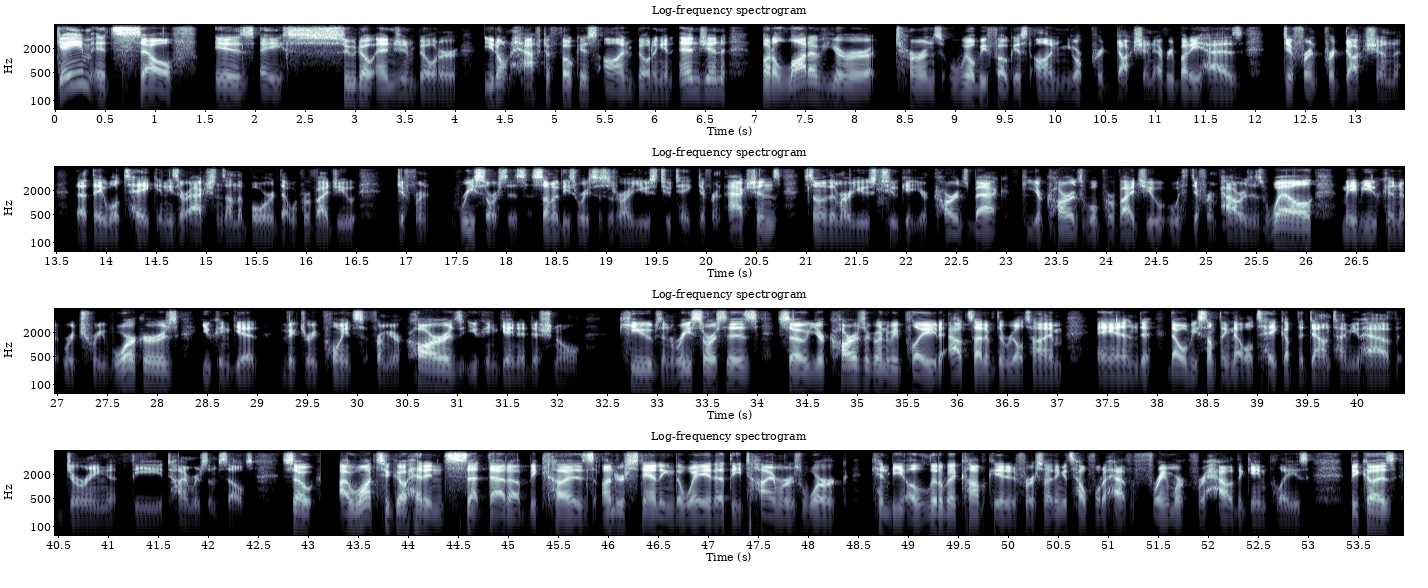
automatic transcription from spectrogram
game itself is a pseudo engine builder. You don't have to focus on building an engine, but a lot of your turns will be focused on your production. Everybody has different production that they will take, and these are actions on the board that will provide you different resources. Some of these resources are used to take different actions, some of them are used to get your cards back. Your cards will provide you with different powers as well. Maybe you can retrieve workers, you can get victory points from your cards, you can gain additional cubes and resources. So your cards are going to be played outside of the real time, and that will be something that will take up the downtime you have during the timers themselves. So I want to go ahead and set that up because understanding the way that the timers work can be a little bit complicated at first. So I think it's helpful to have a framework for how the game plays because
